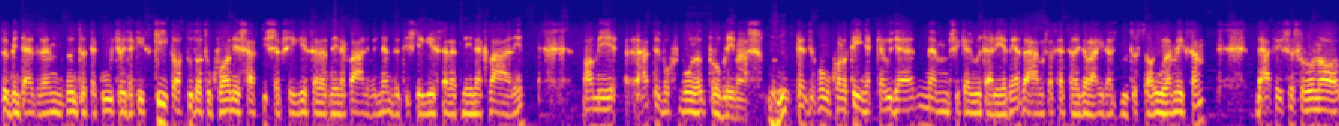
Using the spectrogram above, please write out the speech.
több mint ezren döntöttek úgy, hogy nekik a tudatuk van, és hát kisebbségé szeretnének válni, vagy nemzetiségé szeretnének válni ami hát több okból problémás. Uh-huh. Kezdjük magukkal a tényekkel, ugye nem sikerült elérni, 1371 aláírás gyűlt össze, ha jól emlékszem, de hát végső soron a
